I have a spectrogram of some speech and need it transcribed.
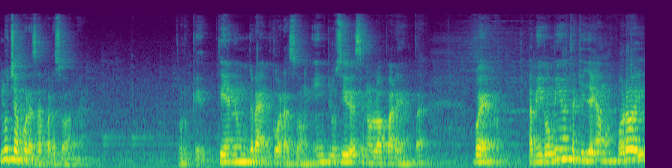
Lucha por esa persona, porque tiene un gran corazón, inclusive si no lo aparenta. Bueno, amigo mío, hasta aquí llegamos por hoy.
